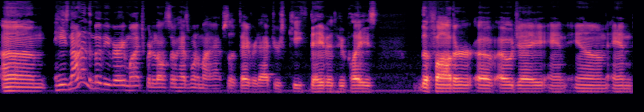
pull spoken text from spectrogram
Um, he's not in the movie very much, but it also has one of my absolute favorite actors, Keith David, who plays the father of OJ and Em. And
